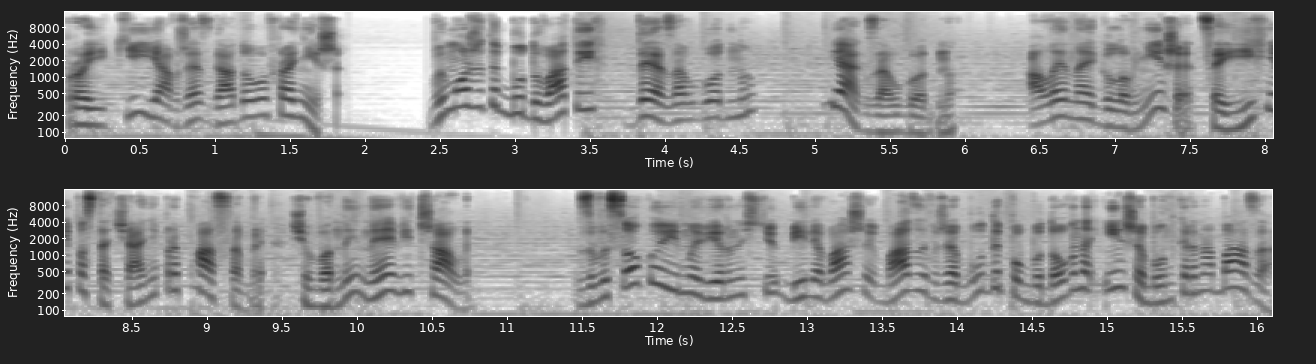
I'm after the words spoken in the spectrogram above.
про які я вже згадував раніше. Ви можете будувати їх де завгодно, як завгодно. Але найголовніше це їхнє постачання припасами, щоб вони не відчали. З високою ймовірністю біля вашої бази вже буде побудована інша бункерна база.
